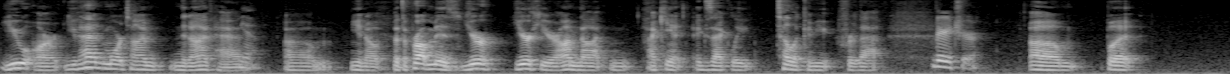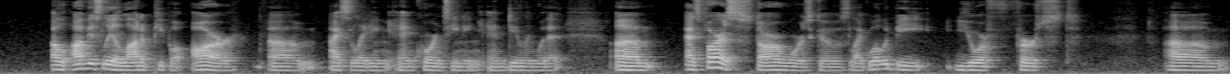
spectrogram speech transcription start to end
you aren't. You've had more time than I've had. Yeah. Um, you know, but the problem is you're you're here. I'm not. And I can't exactly telecommute for that. Very true. Um, but obviously, a lot of people are um, isolating and quarantining and dealing with it. Um, as far as Star Wars goes, like, what would be your first? Um,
